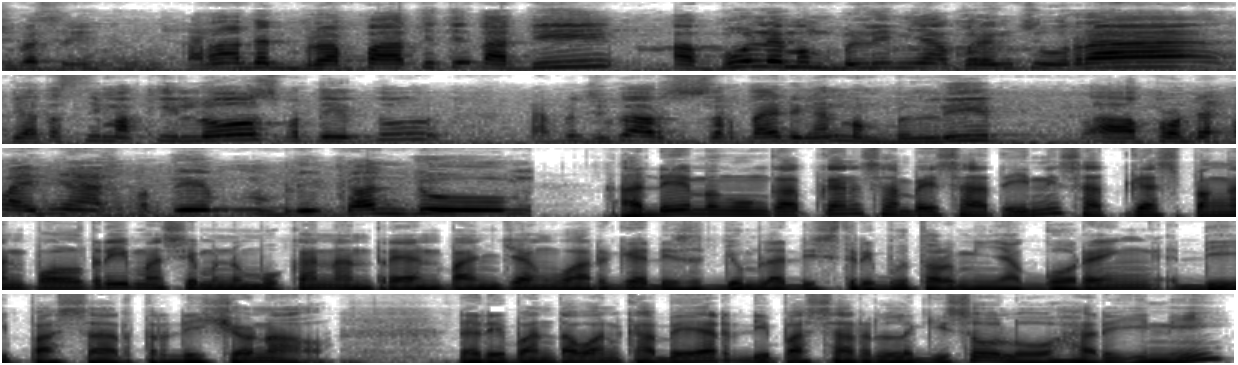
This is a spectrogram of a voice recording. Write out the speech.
17.000. Karena ada beberapa titik tadi uh, boleh membeli minyak goreng curah di atas 5 kilo seperti itu, tapi juga harus disertai dengan membeli uh, produk lainnya seperti membeli gandum. Ade mengungkapkan sampai saat ini Satgas Pangan Polri masih menemukan antrean panjang warga di sejumlah distributor minyak goreng di pasar tradisional. Dari pantauan KBR di Pasar Legi Solo hari ini,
